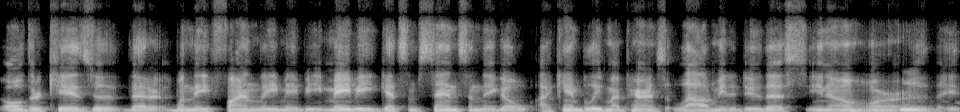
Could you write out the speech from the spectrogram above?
older kids that are, when they finally maybe maybe get some sense and they go I can't believe my parents allowed me to do this you know or mm. they,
